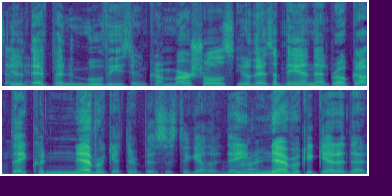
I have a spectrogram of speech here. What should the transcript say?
so you know, they've been in movies, they're in commercials. You know, there's a band that broke up. They could never get their business together. They Right. never could get it. That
